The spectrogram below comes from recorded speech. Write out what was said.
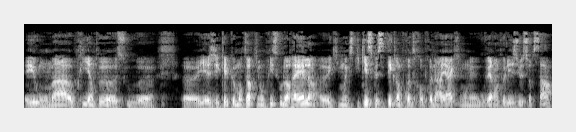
et où on m'a pris un peu sous j'ai quelques mentors qui m'ont pris sous leur aile qui m'ont expliqué ce que c'était que l'entrepreneuriat qui m'ont ouvert un peu les yeux sur ça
